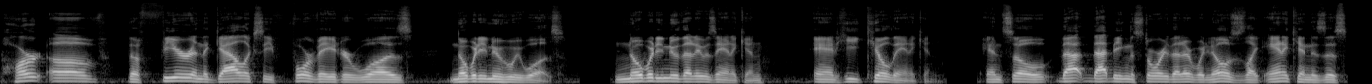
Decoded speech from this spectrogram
part of the fear in the galaxy for Vader was nobody knew who he was. Nobody knew that he was Anakin, and he killed Anakin. And so that that being the story that everybody knows is like Anakin is this,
